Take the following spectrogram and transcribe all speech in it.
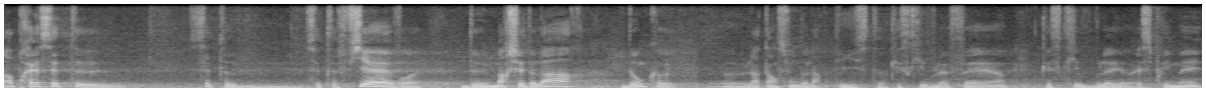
Après cette, cette, cette fièvre de marché de l'art, donc euh, euh, l'attention de l'artiste, qu'est-ce qu'il voulait faire, qu'est-ce qu'il voulait exprimer,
